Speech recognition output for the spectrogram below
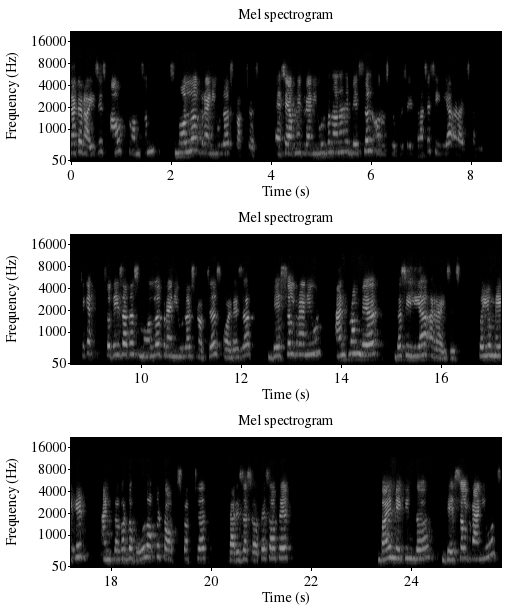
that arises out from some smaller granular structures ऐसे आपने ग्रेन्यूल बनाना है बेसल और उसके ऊपर से इस तरह से सीलिया अराइज करना है। ठीक है? So these are the smaller granular structure called as a basal granule and from where the cilia arises so you make it and cover the whole of the top structure that is the surface of it by making the basal granules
